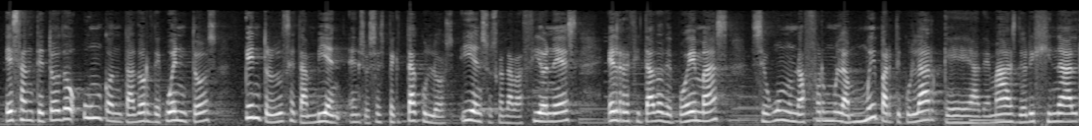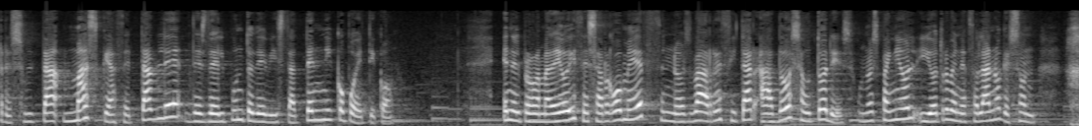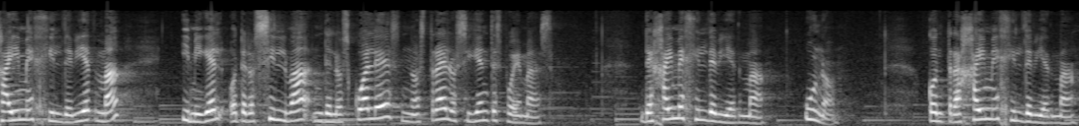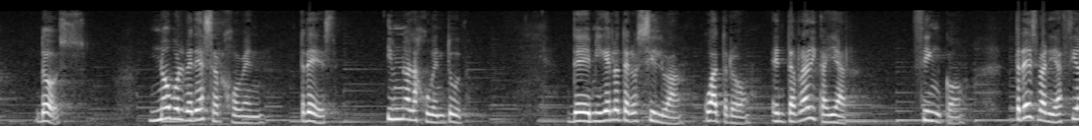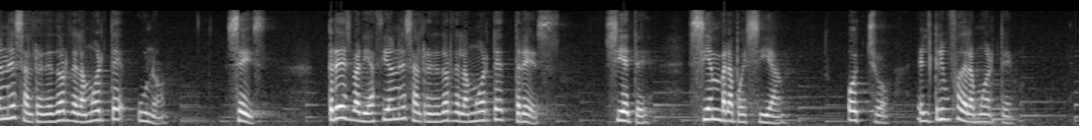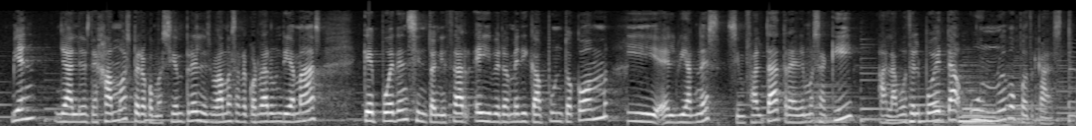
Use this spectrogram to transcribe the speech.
es ante todo un contador de cuentos que introduce también en sus espectáculos y en sus grabaciones el recitado de poemas según una fórmula muy particular que, además de original, resulta más que aceptable desde el punto de vista técnico-poético. En el programa de hoy, César Gómez nos va a recitar a dos autores, uno español y otro venezolano, que son Jaime Gil de Viedma y Miguel Otero Silva, de los cuales nos trae los siguientes poemas. De Jaime Gil de Viedma. 1. Contra Jaime Gil de Viedma. 2. No volveré a ser joven. 3. Himno a la juventud. De Miguel Otero Silva. 4. Enterrar y callar. 5. Tres variaciones alrededor de la muerte. 1. 6. Tres variaciones alrededor de la muerte. 3. 7. Siembra poesía. 8. El triunfo de la muerte. Bien, ya les dejamos, pero como siempre les vamos a recordar un día más que pueden sintonizar eiberoamérica.com y el viernes, sin falta, traeremos aquí a la voz del poeta un nuevo podcast.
